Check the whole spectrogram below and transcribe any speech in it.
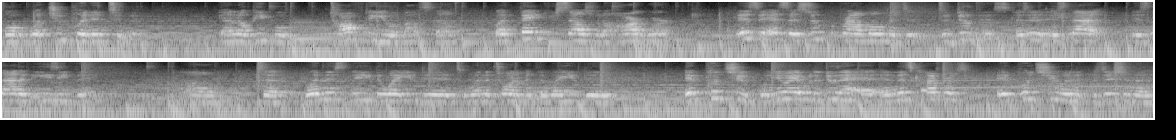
for what you put into it. I know people talk to you about stuff, but thank yourselves for the hard work. It's a, it's a super proud moment to, to do this because it, it's not it's not an easy thing. Um, to win this league the way you did, to win the tournament the way you did, it puts you when you're able to do that in this conference it puts you in a position to,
